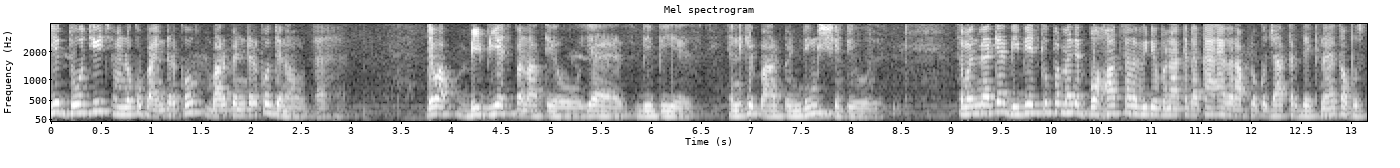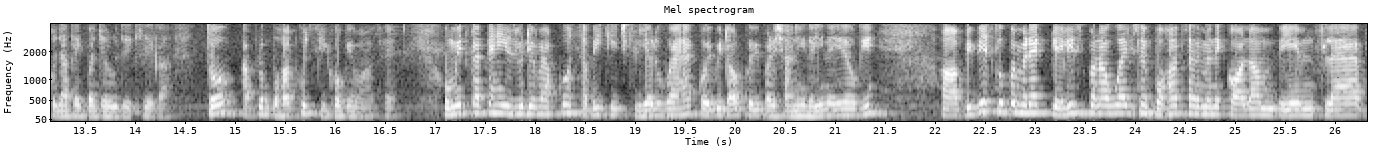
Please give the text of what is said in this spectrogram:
ये दो चीज़ हम लोग को बाइंडर को बार बेंडर को देना होता है। जब आप बीबीएस बनाते हो यस बी यानी कि बार बेंडिंग शेड्यूल समझ में आ गया? बीबीएस के ऊपर मैंने बहुत सारा वीडियो बना कर रखा है। अगर आप लोग को जाकर देखना है तो आप उसको जाकर एक बार ज़रूर देखिएगा। तो आप लोग बहुत कुछ सीखोगे वहाँ से। उम्मीद करते हैं इस वीडियो में आपको सभी चीज़ क्लियर हुआ है। कोई भी डाउट कोई भी परेशानी रही नहीं होगी। बीबीएस के ऊपर मेरा एक प्लेलिस्ट बना हुआ है, जिसमें बहुत सारे मैंने कॉलम बीम स्लैब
